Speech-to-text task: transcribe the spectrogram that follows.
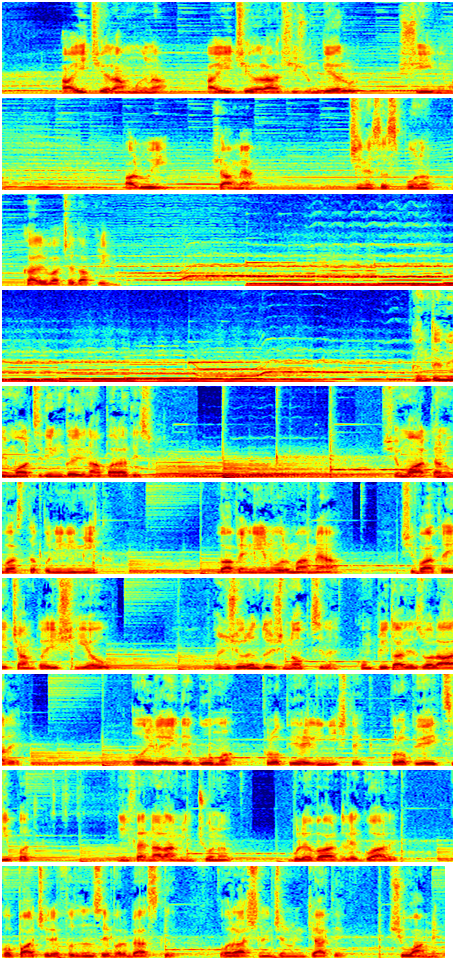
aici era mâna, aici era și jungherul și inima. A lui și a mea. Cine să spună care va ceda prima? cântându-i morții din grădina paradisului. Și moartea nu va stăpâni nimic, va veni în urma mea și va trăi ce am trăit și eu, înjurându-și nopțile, cumplita dezolare, orile ei de gumă, propria ei liniște, propriul ei țipăt, infernala minciună, bulevardele goale, copacii refuzând să-i vorbească, orașele îngenunchiate și oameni.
